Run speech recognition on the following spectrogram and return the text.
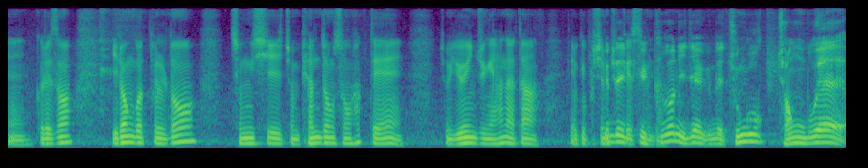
예, 그래서 이런 것들도 증시 좀 변동성 확대에 좀 요인 중에 하나다 이렇게 보시면 근데 좋겠습니다. 그건 이제 근데 중국 정부의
